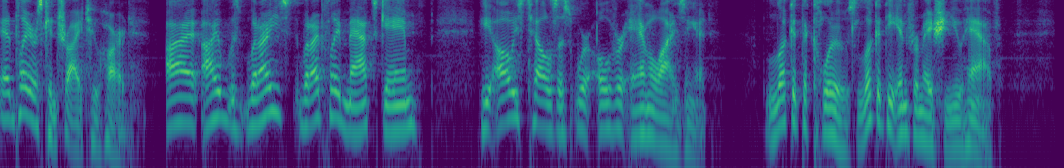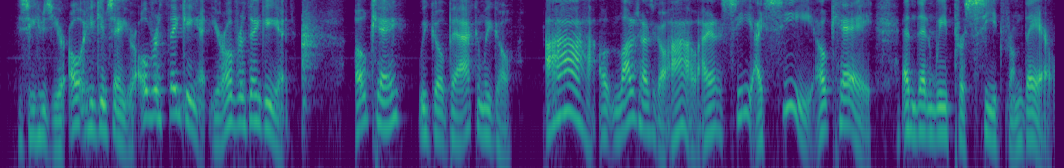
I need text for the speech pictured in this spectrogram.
and players can try too hard. I I was when I when I play Matt's game, he always tells us we're overanalyzing it. Look at the clues. Look at the information you have. He keeps, you're, he keeps saying, You're overthinking it. You're overthinking it. Okay. We go back and we go, Ah, a lot of times we go, Ah, I see. I see. Okay. And then we proceed from there.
